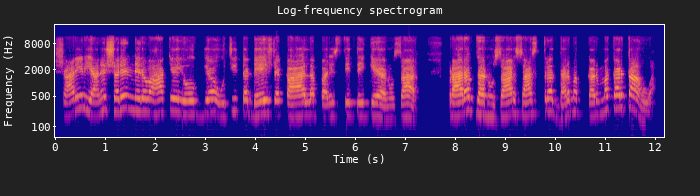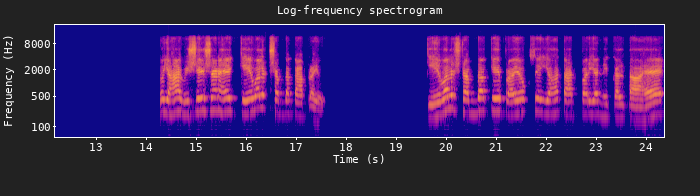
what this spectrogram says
शारीर यानी शरीर निर्वाह के योग्य उचित देश काल परिस्थिति के अनुसार, प्रारब्ध अनुसार शास्त्र धर्म कर्म करता हुआ। तो यहाँ विशेषण है केवल शब्द का प्रयोग। केवल शब्द के प्रयोग से यह तात्पर्य निकलता है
